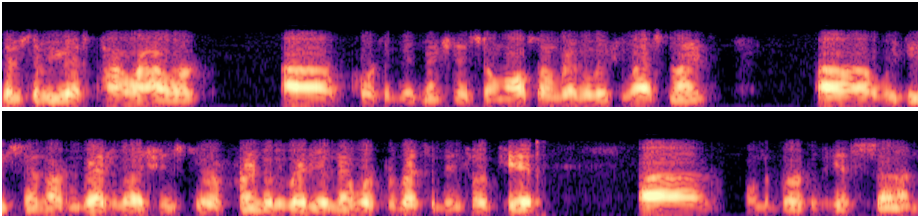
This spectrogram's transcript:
WWS Power Hour. Uh, of course, I did mention this on also on Revolution last night. Uh, we do send our congratulations to a friend of the radio network, the Info Kid, uh, on the birth of his son.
